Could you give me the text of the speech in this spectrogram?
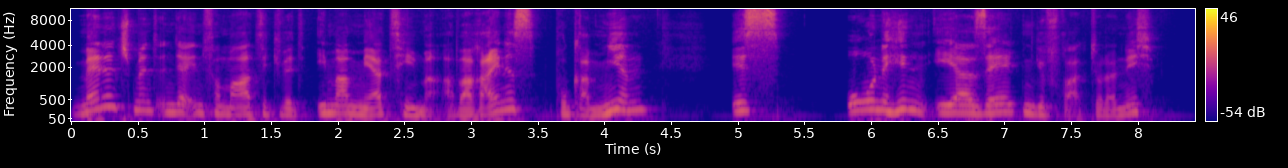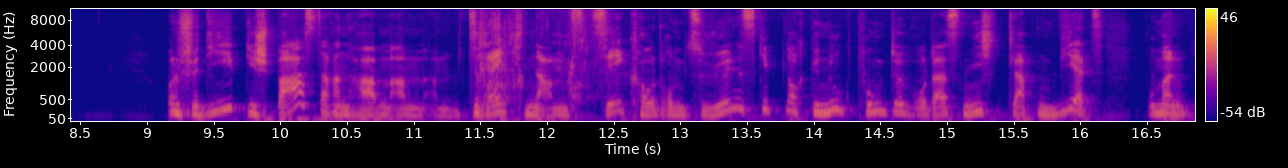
Management in der Informatik wird immer mehr Thema, aber reines Programmieren ist ohnehin eher selten gefragt, oder nicht? Und für die, die Spaß daran haben, am, am Dreck namens C-Code rumzuwühlen, es gibt noch genug Punkte, wo das nicht klappen wird, wo man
